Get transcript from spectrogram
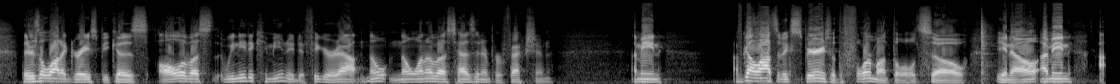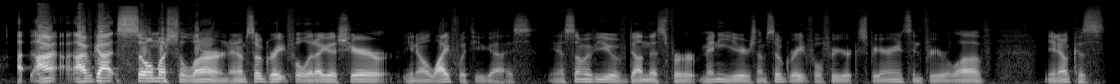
There's a lot of grace because all of us, we need a community to figure it out. No, no one of us has an imperfection. I mean, I've got lots of experience with a four month old, so, you know, I mean, I, I, have got so much to learn, and I'm so grateful that I get to share, you know, life with you guys. You know, some of you have done this for many years. I'm so grateful for your experience and for your love, you know, because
